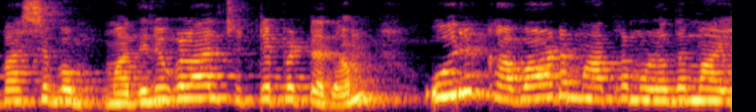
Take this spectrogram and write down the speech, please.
വശവും മതിലുകളാൽ ചുറ്റപ്പെട്ടതും ഒരു കവാടം മാത്രമുള്ളതുമായ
